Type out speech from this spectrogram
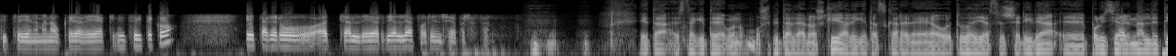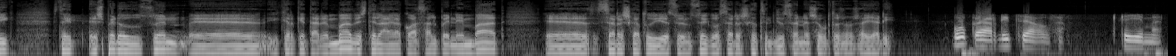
zitzaien hemen aukera behakin itzaiteko, eta gero atxalde erdialdea forensea pasazan. Eta ez dakite, bueno, ospitalean oski, alik eta azkarren hobetu da jazu eserida, e, poliziaren bai. aldetik, ez dakit, espero duzuen e, ikerketaren bat, bestela erako azalpenen bat, e, zer eskatu diezuen, zueko zer eskatzen diezuen segurtasun saiari? Guk argitzea gauza, gehien bat.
